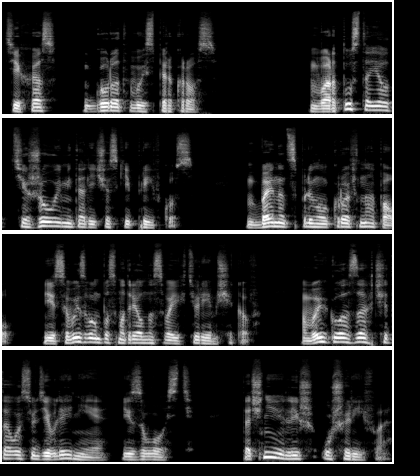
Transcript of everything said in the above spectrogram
Техас, город Висперкросс. Во рту стоял тяжелый металлический привкус. Беннет сплюнул кровь на пол и с вызовом посмотрел на своих тюремщиков. В их глазах читалось удивление и злость. Точнее, лишь у шерифа.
